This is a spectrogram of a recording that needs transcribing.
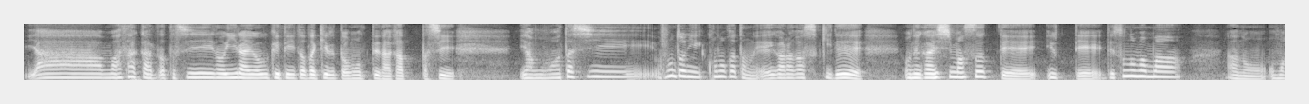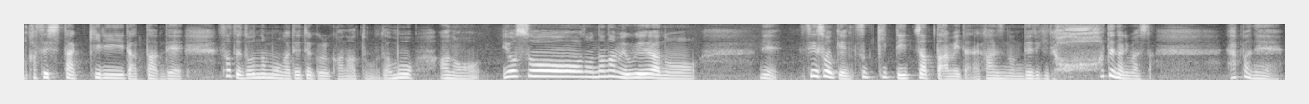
いやーまさか私の依頼を受けていただけると思ってなかったしいやもう私本当にこの方の絵柄が好きでお願いしますって言ってでそのままあのお任せしたっきりだったんでさてどんなもんが出てくるかなと思ったらもうあの予想の斜め上あのね成層圏突っ切っていっちゃったみたいな感じの出てきてはーってなりました。やっぱね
